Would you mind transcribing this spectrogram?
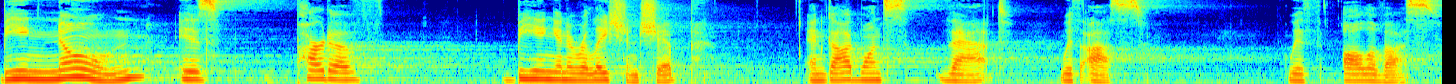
Being known is part of being in a relationship, and God wants that with us, with all of us.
